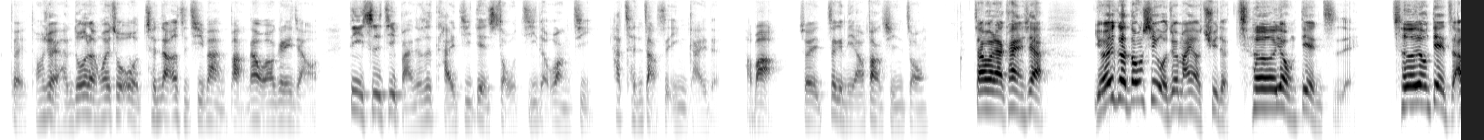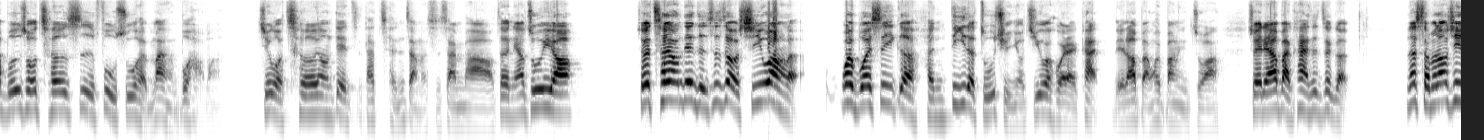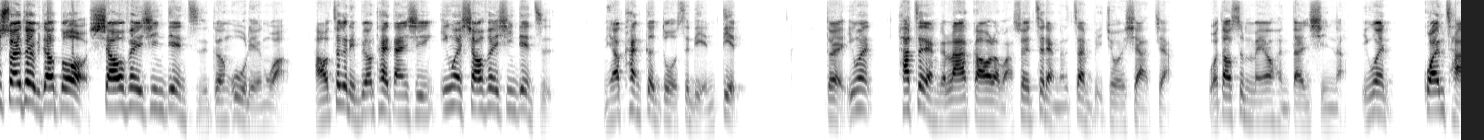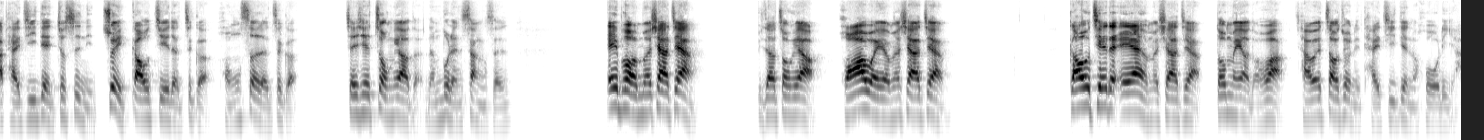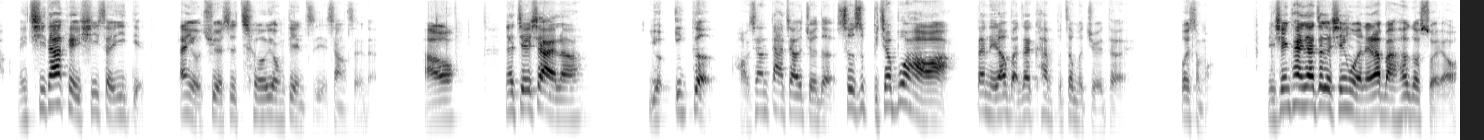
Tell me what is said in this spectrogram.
对，同学，很多人会说哦，成长二十七趴很棒，但我要跟你讲哦，第四季本来就是台积电手机的旺季，它成长是应该的，好不好？所以这个你要放心中。再回来看一下，有一个东西我觉得蛮有趣的，车用电子，哎，车用电子啊，不是说车市复苏很慢很不好吗？结果车用电子它成长了十三趴哦，这个你要注意哦。所以车用电子是是有希望了？会不会是一个很低的族群？有机会回来看，雷老板会帮你抓。所以雷老板看的是这个。那什么东西衰退比较多？消费性电子跟物联网。好，这个你不用太担心，因为消费性电子你要看更多的是联电。对，因为它这两个拉高了嘛，所以这两个的占比就会下降。我倒是没有很担心啦，因为观察台积电就是你最高阶的这个红色的这个这些重要的能不能上升？Apple 有没有下降？比较重要。华为有没有下降？高阶的 AI 有没有下降？都没有的话，才会造就你台积电的获利好。你其他可以牺牲一点，但有趣的是车用电子也上升了。好，那接下来呢？有一个好像大家觉得是不是比较不好啊？但雷老板在看不这么觉得、为什么？你先看一下这个新闻，雷老板喝个水哦。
